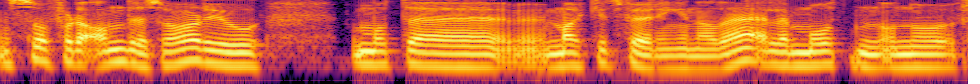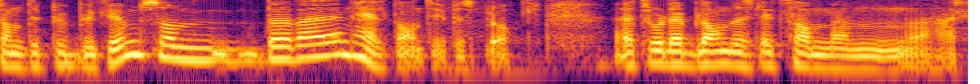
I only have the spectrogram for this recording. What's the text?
Men så for det andre så har du jo på en måte markedsføringen av det, eller måten å nå fram til publikum, som bør være en helt annen type språk. Jeg tror det blandes litt sammen her.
